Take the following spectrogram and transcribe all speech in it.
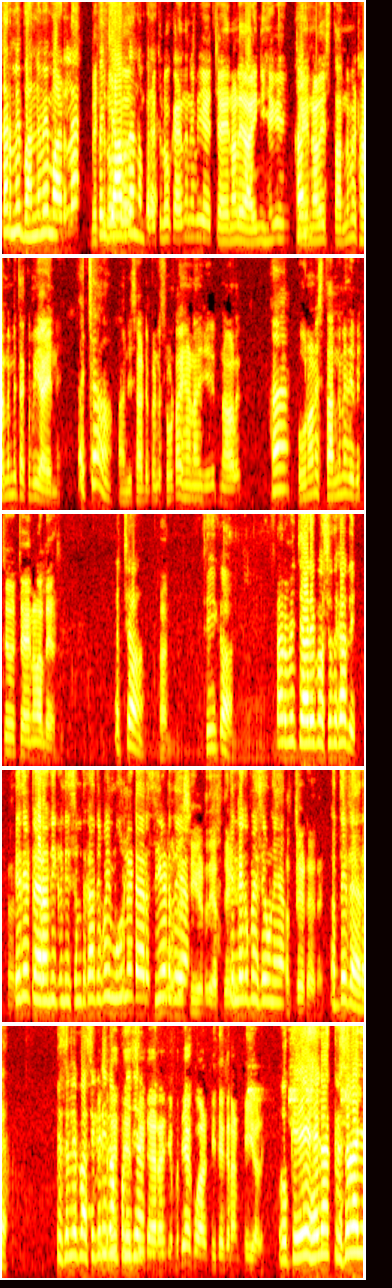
ਧਰਮੇ 92 ਮਾਡਲ ਹੈ ਪੰਜਾਬ ਦਾ ਨੰਬਰ ਹੈ ਵਿੱਚ ਲੋਕ ਕਹਿੰਦੇ ਨੇ ਵੀ ਚੈਨ ਵਾਲੇ ਆਏ ਨਹੀਂ ਹੈਗੇ। ਚੈਨ ਵਾਲੇ 97 98 ਤੱਕ ਵੀ ਆਏ ਨੇ। ਅੱਛਾ। ਹਾਂਜੀ ਸਾਡੇ ਪਿੰਡ ਛੋਟਾ ਹੈਣਾ ਜੀ ਨਾਲ। ਹਾਂ। ਉਹਨਾਂ ਨੇ 97 ਦੇ ਵਿੱਚ ਚੈਨ ਵਾਲਾ ਲਿਆ ਸੀ। ਅੱਛਾ। ਹਾਂਜੀ। ਠੀਕ ਆ। ਸਰ ਮੈਂ ਚਾਰੇ ਪਾਸੇ ਦਿਖਾ ਦੇ। ਇਹਦੇ ਟਾਇਰਾਂ ਦੀ ਕੰਡੀਸ਼ਨ ਦਿਖਾ ਦੇ ਬਈ ਮੂਰਲੇ ਟਾਇਰ ਸੀਟ ਦੇ ਆ। ਸੀਟ ਦੇ ਅੱਧੇ ਕਿੰਨੇ ਕ ਪੈਸੇ ਹੋਣੇ ਆ? ਅੱਧੇ ਟਾਇਰ ਹੈ ਅੱਧੇ ਟਾਇਰ ਹੈ ਪਿਛਲੇ ਪਾਸੇ ਕਿਹੜੀ ਕੰਪਨੀ ਦੇ ਆ? ਟਾਇਰਾਂ 'ਚ ਵਧੀਆ ਕੁਆਲਿਟੀ ਤੇ ਗਾਰੰਟੀ ਵਾਲੇ। ਓਕੇ ਇਹ ਹੈਗਾ ਕ੍ਰਿਸਰਾਜ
